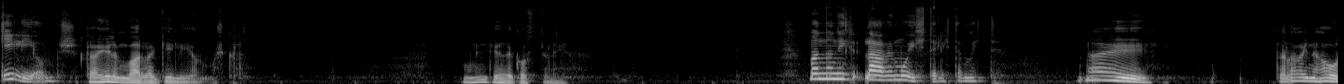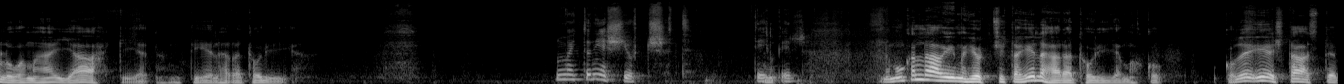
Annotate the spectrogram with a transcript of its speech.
kili olmus. Tää ilm varra kieli on muskalla. Mun en tiedä kosteli. Mä annan niin laave muisteli tämmöitä. Näin. Täällä aina haulua mä hän jahki ja tiellä herra tolja. Mä itse niin jutset. Tiipir. No mun kallaa viime jutsi, että hiellä herra tolja, kun ei ees taas te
